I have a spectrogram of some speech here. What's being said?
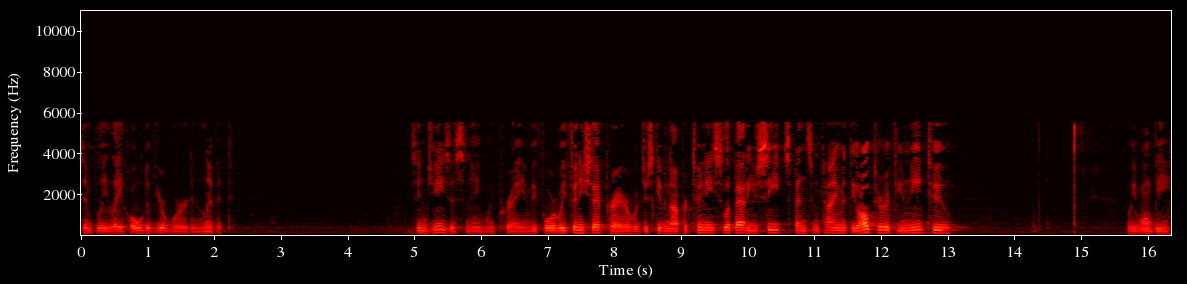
simply lay hold of your word and live it. It's in Jesus' name we pray. And before we finish that prayer, we'll just give an opportunity to slip out of your seat, spend some time at the altar if you need to. We won't be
